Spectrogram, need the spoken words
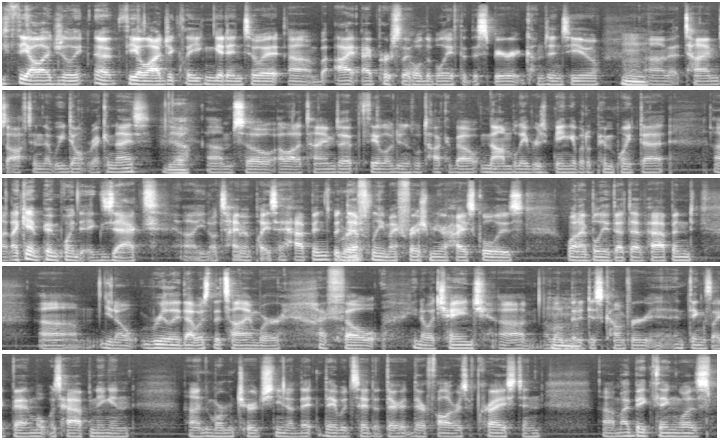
theologically, uh, theologically, you can get into it, um, but I, I, personally hold the belief that the Spirit comes into you mm. um, at times, often that we don't recognize. Yeah. Um, so a lot of times, uh, theologians will talk about non-believers being able to pinpoint that. Uh, I can't pinpoint the exact, uh, you know, time and place it happens, but right. definitely my freshman year of high school is when I believe that that happened. Um, you know, really that was the time where I felt, you know, a change, um, a little mm. bit of discomfort and, and, things like that, and what was happening in uh, the Mormon Church. You know, they they would say that they're they're followers of Christ, and uh, my big thing was,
